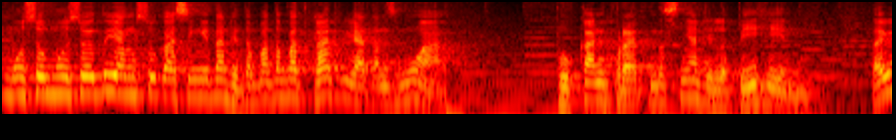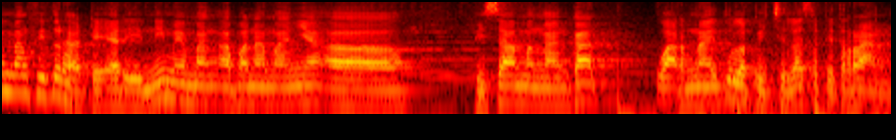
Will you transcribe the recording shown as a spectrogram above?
musuh-musuh itu yang suka singitan di tempat-tempat gelap kelihatan semua. Bukan brightness-nya dilebihin. Tapi memang fitur HDR ini memang apa namanya uh, bisa mengangkat warna itu lebih jelas, lebih terang.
